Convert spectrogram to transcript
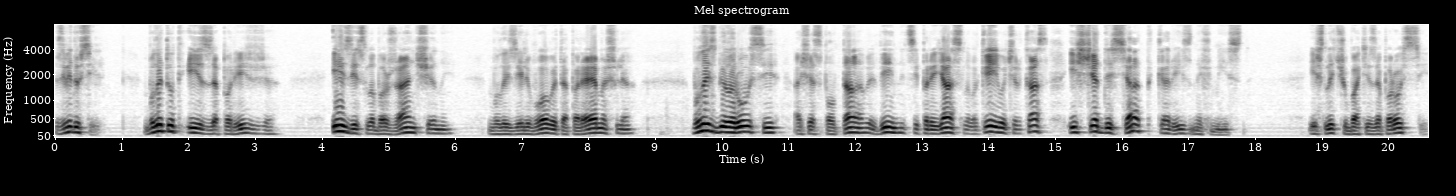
Звідусіль. Були тут і з Запоріжжя, і зі Слобожанщини, були зі Львови та Перемишля, були з Білорусі, а ще з Полтави, Вінниці, Переяслава, Києва, Черкас і ще десятка різних міст. Ішли чубаті запорожці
